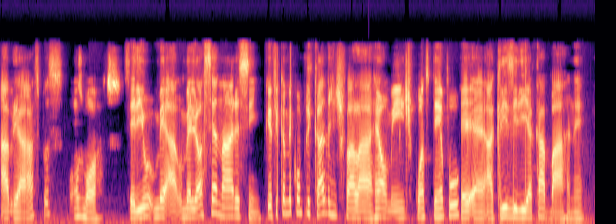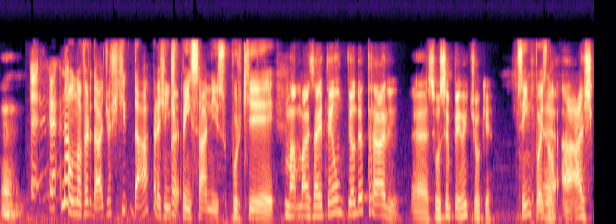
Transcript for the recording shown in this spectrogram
abre aspas, com os mortos. Seria o, me, o melhor cenário, assim. Porque fica meio complicado a gente falar realmente quanto tempo é, é a crise iria acabar, né? É. É, é, não, na verdade, acho que dá pra gente é. pensar nisso, porque. Mas, mas, aí tem um, tem um detalhe. É, se você me permite, o quê? Sim, pois não. as,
